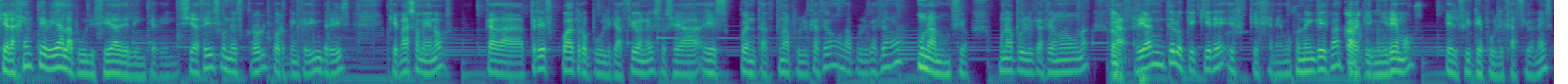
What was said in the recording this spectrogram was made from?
que la gente vea la publicidad de LinkedIn. Si hacéis un scroll por LinkedIn veréis que más o menos cada tres, cuatro publicaciones, o sea, es cuentas una publicación, una publicación, un anuncio, una publicación, una. O sea, realmente lo que quiere es que generemos un engagement para que miremos el feed de publicaciones,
